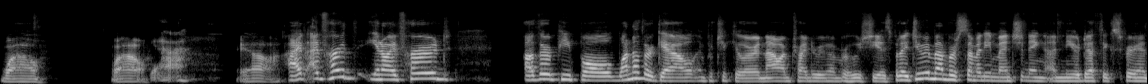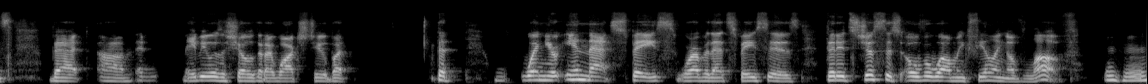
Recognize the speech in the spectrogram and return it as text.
Wow. Wow. Yeah. Yeah. I've, I've heard, you know, I've heard other people, one other gal in particular, and now I'm trying to remember who she is, but I do remember somebody mentioning a near death experience that, um, and maybe it was a show that I watched too, but that when you're in that space, wherever that space is, that it's just this overwhelming feeling of love mm-hmm.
